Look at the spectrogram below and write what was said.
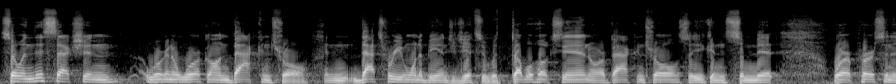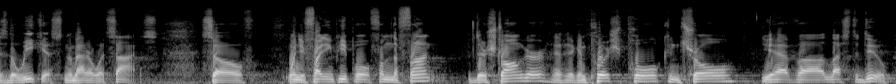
So in this section, we're going to work on back control, and that's where you want to be in jiu-jitsu with double hooks in or back control, so you can submit where a person is the weakest, no matter what size. So when you're fighting people from the front, they're stronger, if they can push, pull, control, you have uh, less to do.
